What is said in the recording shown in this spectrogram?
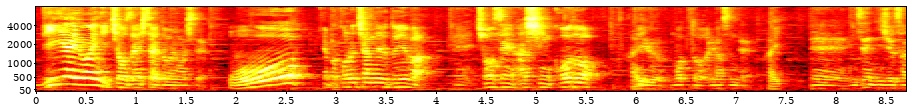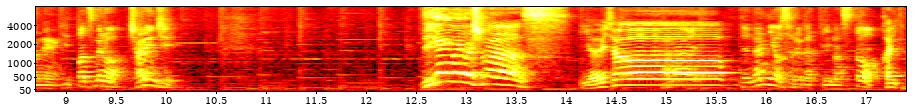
DIY に挑戦したいと思いまして。おおやっぱこのチャンネルといえば、えー挑戦発信行動っていうモットーがありますんで、はい。えー2023年一発目のチャレンジ。DIY をします。よいしょで何をするかって言いますとーはい。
